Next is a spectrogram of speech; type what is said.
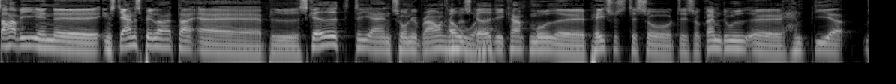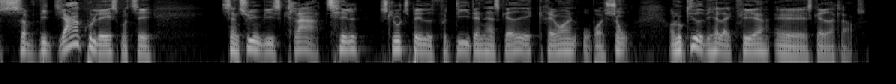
Så har vi en, øh, en stjernespiller, der er blevet skadet. Det er Antonio Brown. Han Oh, blev skadet ja. i kampen mod øh, Patriots. Det så, det så grimt ud. Øh, han bliver, så vidt jeg kunne læse mig til, sandsynligvis klar til slutspillet, fordi den her skade ikke kræver en operation. Og nu gider vi heller ikke flere øh, skader, Claus.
